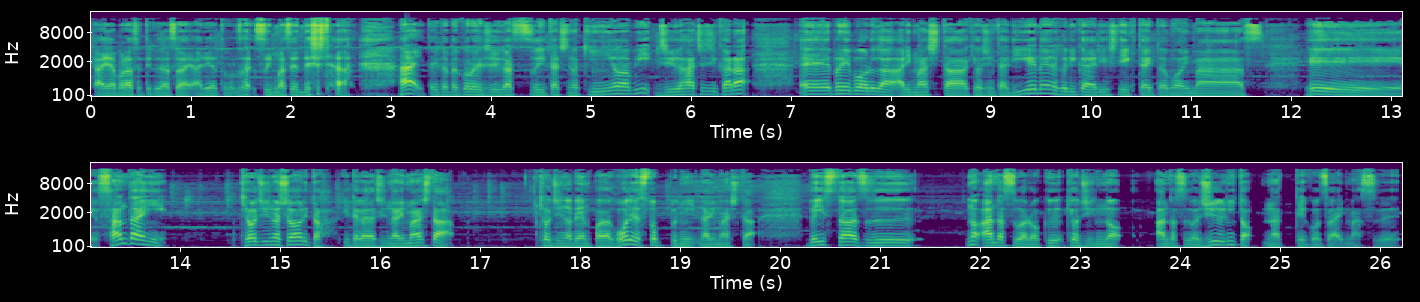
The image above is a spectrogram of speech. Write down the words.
謝らせてください。ありがとうございます。すいませんでした。はい。といったところで10月1日の金曜日18時から、えー、プレイボールがありました。巨人対 DNA の振り返りしていきたいと思います。えー、3対2、巨人の勝利といった形になりました。巨人の連敗は5でストップになりました。ベイスターズの安打数は6、巨人の安打数は12となってございます。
